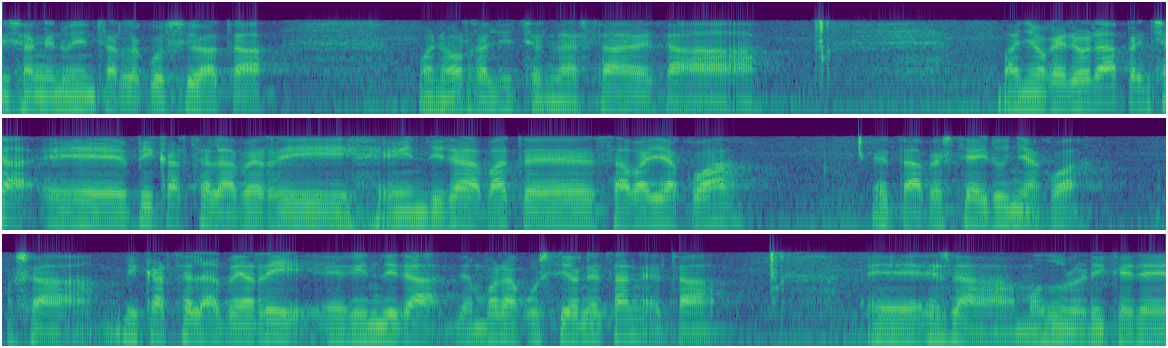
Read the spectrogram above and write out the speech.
izan genuen interlokuzioa eta bueno, hor galditzen da, ezta? Eta baino gerora pentsa, e, bi kartzela berri egin dira, bat e, Zabaiakoa eta bestea Iruñakoa. Osea, bi kartzela berri egin dira denbora guzti honetan eta e, ez da modulorik ere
